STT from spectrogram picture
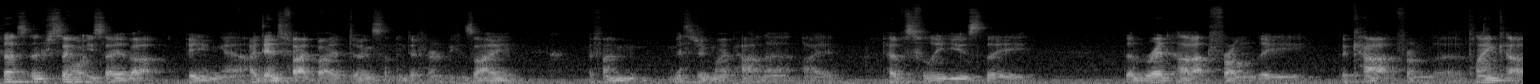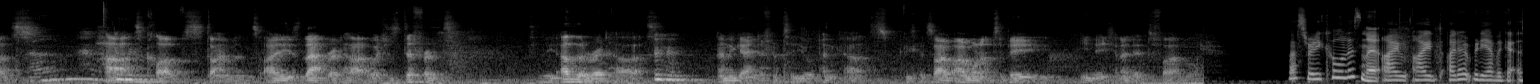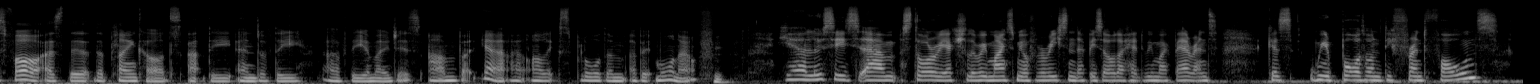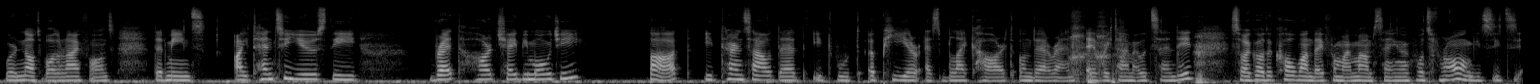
That's interesting what you say about being uh, identified by doing something different because I, if I'm messaging my partner, I purposefully use the the red heart from the the card from the playing cards, hearts, clubs, diamonds. I use that red heart, which is different to the other red hearts, Mhm. and again different to your pin cards because I, I want it to be unique and identifiable. That's really cool, isn't it? I, I, I don't really ever get as far as the, the playing cards at the end of the of the emojis. Um, but yeah, I- I'll explore them a bit more now. Yeah, Lucy's um, story actually reminds me of a recent episode I had with my parents because we're both on different phones. We're not both on iPhones. That means I tend to use the red heart shape emoji, but it turns out that it would appear as black heart on their end every time I would send it. So I got a call one day from my mom saying, like, "What's wrong? It's it's."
